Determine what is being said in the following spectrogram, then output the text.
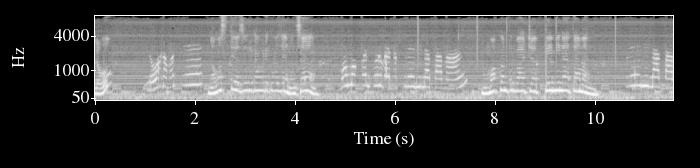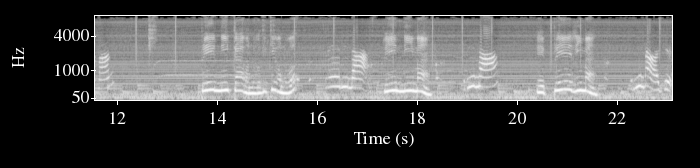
हेलो? हेलो नमस्ते। नमस्ते हजुर कहाँबाट को बोल्दै हुनुहुन्छ? म मकनपुरबाट प्रेरिना तामाङ। मकनपुरबाट प्रेमिना तामाङ। प्रेरिना तामाङ। प्रेनिका भन्नुभयो कि के भन्नुभयो? प्रेरिना प्रेनिमा रिना ए प्रेरिमा रिना हजुर.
